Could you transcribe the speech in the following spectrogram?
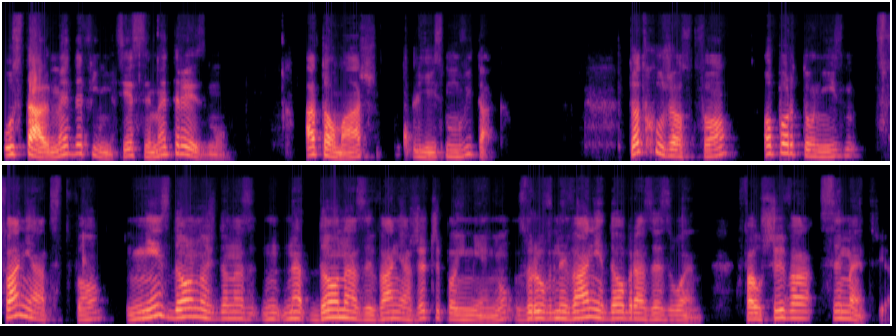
Ustalmy definicję symetryzmu. A Tomasz Lis mówi tak. To tchórzostwo, oportunizm, cwaniactwo, niezdolność do, naz- na, do nazywania rzeczy po imieniu, zrównywanie dobra ze złem, fałszywa symetria.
